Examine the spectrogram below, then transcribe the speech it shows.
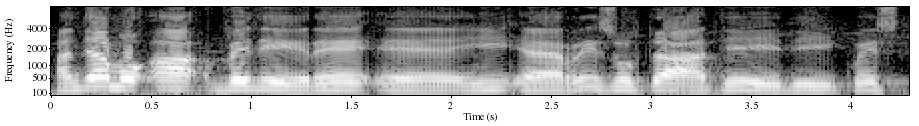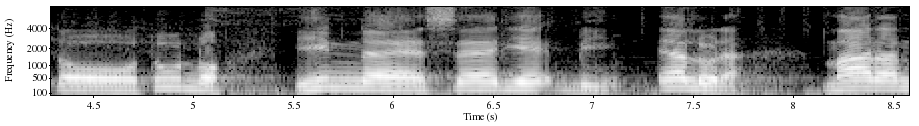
Andiamo a vedere eh, i eh, risultati di questo turno in eh, Serie B. E allora, Maran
